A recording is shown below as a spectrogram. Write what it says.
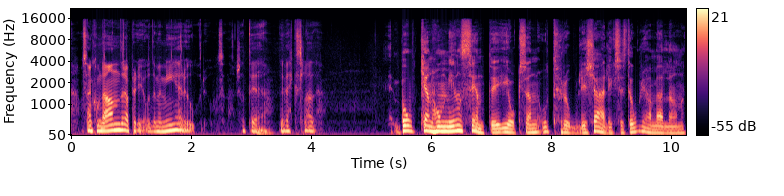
Och Sen kom det andra perioder med mer oro. Så att det, det växlade. Boken Hon minns inte är också en otrolig kärlekshistoria mellan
